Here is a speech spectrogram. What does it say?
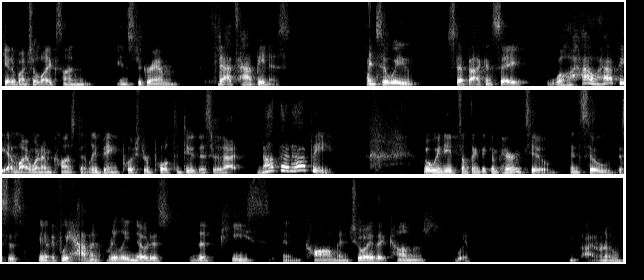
get a bunch of likes on Instagram, that's happiness. And so we step back and say, well, how happy am I when I'm constantly being pushed or pulled to do this or that? Not that happy. But we need something to compare it to. And so this is, you know, if we haven't really noticed the peace and calm and joy that comes with, I don't know,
